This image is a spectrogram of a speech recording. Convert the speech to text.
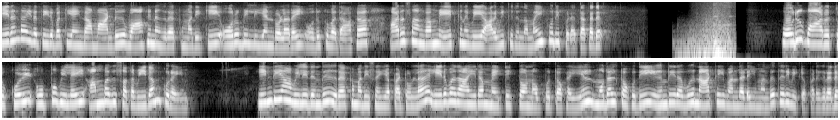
இரண்டாயிரத்தி இருபத்தி ஐந்தாம் ஆண்டு வாகன இறக்குமதிக்கு ஒரு பில்லியன் டாலரை ஒதுக்குவதாக அரசாங்கம் ஏற்கனவே அறிவித்திருந்தமை குறிப்பிடத்தக்கது. ஒரு வாரத்துக்குள் உப்பு விலை ஐம்பது சதவீதம் குறையும். இந்தியாவிலிருந்து இறக்குமதி செய்யப்பட்டுள்ள இருபதாயிரம் மெட்ரிக் டன் ஒப்பு தொகையில் முதல் தொகுதி இன்றிரவு நாட்டை வந்தடையும் என்று தெரிவிக்கப்படுகிறது.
